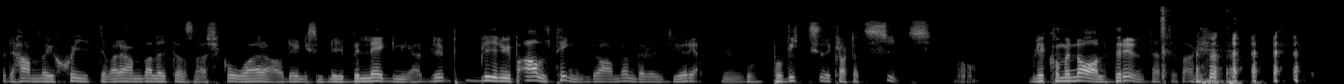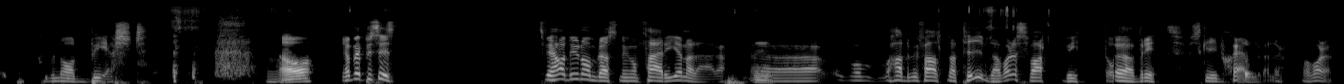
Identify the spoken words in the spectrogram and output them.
För det hamnar ju skit i varenda liten sån här skåra och det liksom blir beläggningar. Blir, blir det ju på allting du använder och inte gör rent. Mm. Och på vitt är det klart att det syns. Ja. Det blir kommunalbrunt efter ett tag. Kommunalbeige. Ja. Ja, men precis. vi hade ju en omröstning om färgerna där. Mm. Uh, vad hade vi för alternativ där? Var det svart, vitt och övrigt? Skriv själv, eller vad var det?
